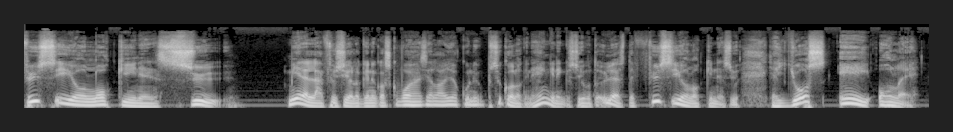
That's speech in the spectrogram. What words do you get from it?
fysiologinen syy? Mielellään fysiologinen, koska voihan siellä olla joku niin psykologinen, henkinenkin syy, mutta yleisesti fysiologinen syy. Ja jos ei ole –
